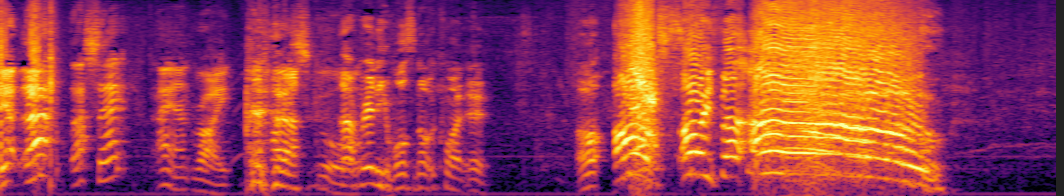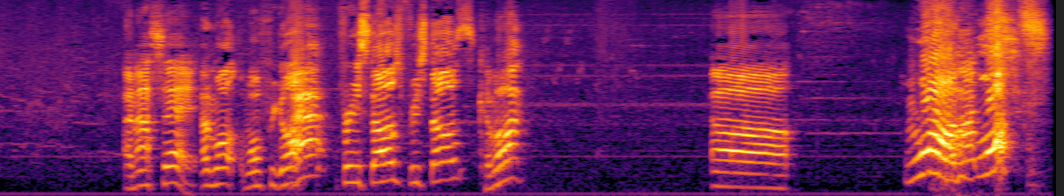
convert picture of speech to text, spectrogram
yep, that. That's it. Hang on. Right. Score. that really was not quite it. Oh, oh, Yes! oh, he fell. Oh! And that's it. And what? What have we got? Ah! Three stars. Three stars. Come on. Uh. One. What? What?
